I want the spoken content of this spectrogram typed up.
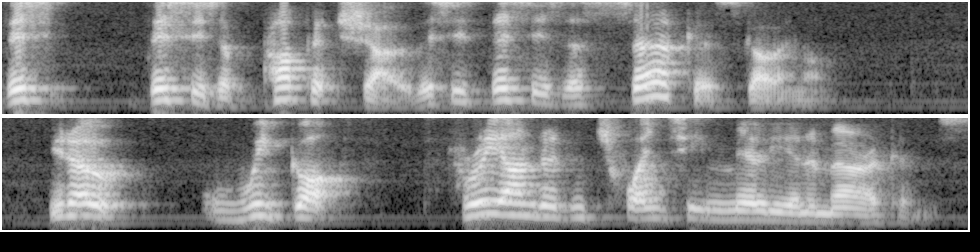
this this is a puppet show. This is this is a circus going on. You know, we've got 320 million Americans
